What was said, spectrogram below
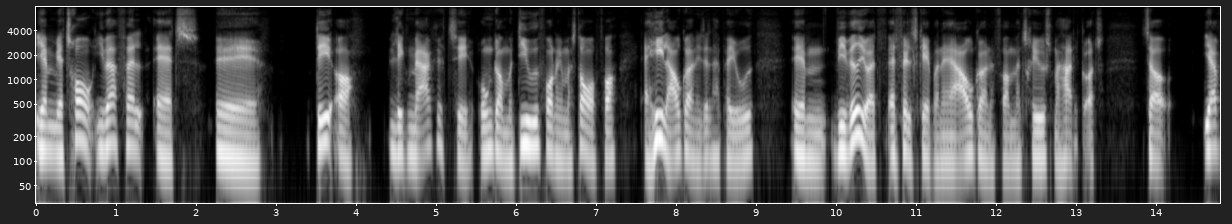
Jamen, jeg tror i hvert fald, at øh, det at lægge mærke til ungdom og de udfordringer, man står for, er helt afgørende i den her periode. Øhm, vi ved jo, at, at fællesskaberne er afgørende for, om man trives, man har det godt. Så jeg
